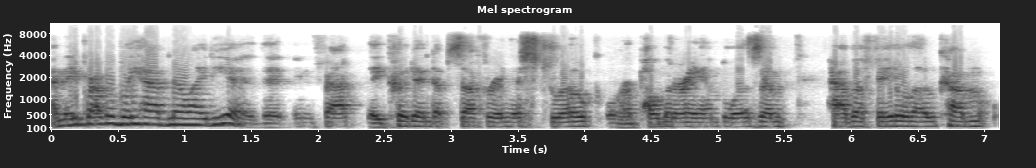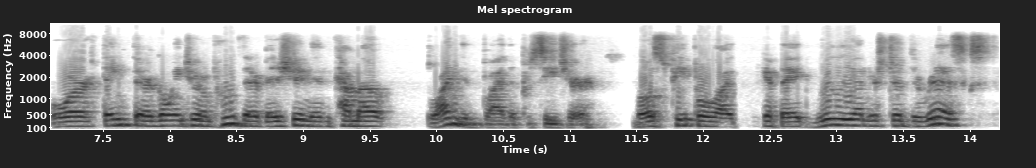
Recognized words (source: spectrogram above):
And they probably have no idea that, in fact, they could end up suffering a stroke or a pulmonary embolism, have a fatal outcome, or think they're going to improve their vision and come out blinded by the procedure. Most people, I think, if they really understood the risks,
